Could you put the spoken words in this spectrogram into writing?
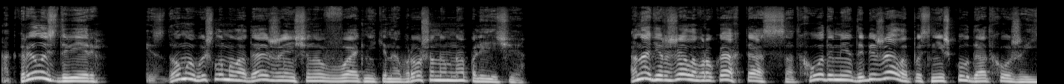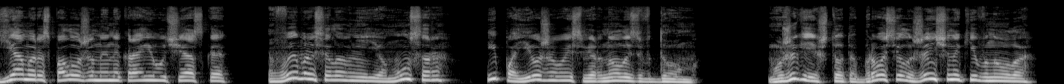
Открылась дверь. Из дома вышла молодая женщина в ватнике, наброшенном на плечи. Она держала в руках таз с отходами, добежала по снежку до отхожей ямы, расположенной на краю участка, выбросила в нее мусор и, поеживаясь, вернулась в дом. Мужик ей что-то бросил, женщина кивнула,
